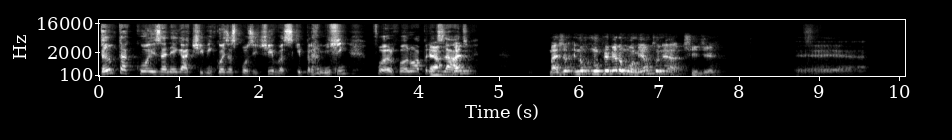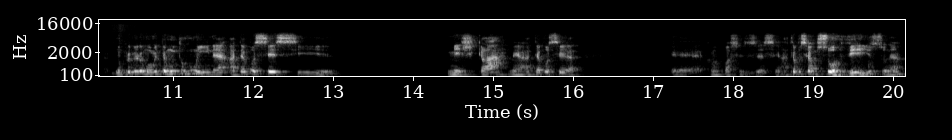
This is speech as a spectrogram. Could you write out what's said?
tanta coisa negativa em coisas positivas que, para mim, foram, foram um aprendizado. É, mas, mas no, no, primeiro momento, né, Tid, é, no primeiro momento é muito ruim, né? Até você se mesclar, né? Até você, é, como eu posso dizer assim, até você absorver isso, né?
